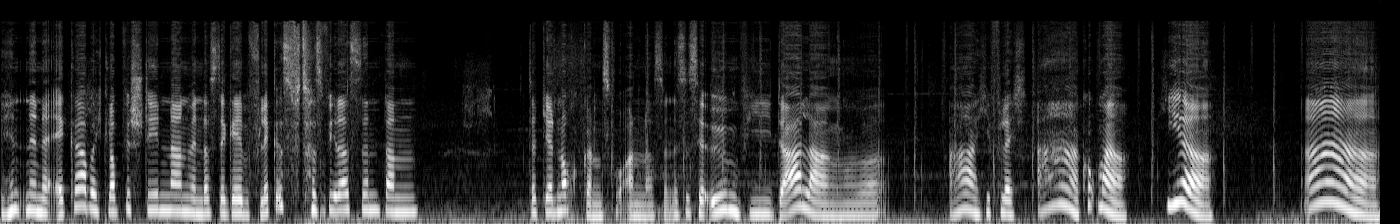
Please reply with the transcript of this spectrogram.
hinten in der Ecke, aber ich glaube, wir stehen dann, wenn das der gelbe Fleck ist, dass wir das sind, dann das ja noch ganz woanders. Dann ist es ja irgendwie da lang. Aber ah, hier vielleicht... Ah, guck mal. Hier. Ah.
